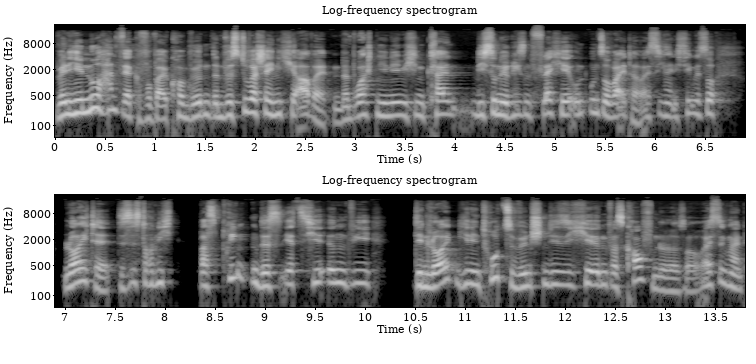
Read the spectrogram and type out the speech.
wenn hier nur Handwerker vorbeikommen würden, dann wirst du wahrscheinlich nicht hier arbeiten. Dann bräuchten die nämlich einen kleinen, nicht so eine riesen Fläche und, und so weiter. Weißt du, ich denke mir so, Leute, das ist doch nicht, was bringt denn das jetzt hier irgendwie den Leuten hier den Tod zu wünschen, die sich hier irgendwas kaufen oder so? Weißt du, ich meine,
